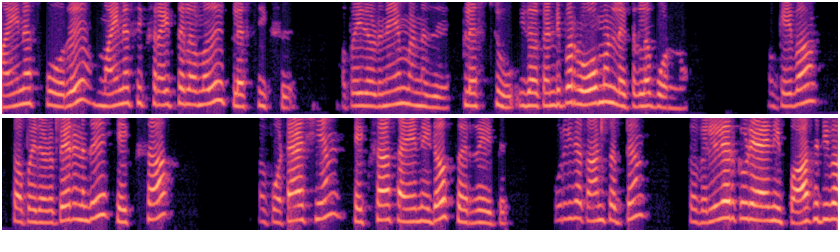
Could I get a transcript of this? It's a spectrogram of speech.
minus four minus six right சைடில் வரும்போது பிளஸ் சிக்ஸ் அப்போ இதோட நேம் என்னது? பிளஸ் டூ இதை கண்டிப்பா ரோமன் லெட்டர்ல போடணும். ஓகேவா ஸோ அப்போ இதோட பேர் என்னது? Hexa potassium hexa cyanido ferrate புரியுத கான்செப்ட் ஸோ வெளியில இருக்கக்கூடிய அயனி பாசிட்டிவா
